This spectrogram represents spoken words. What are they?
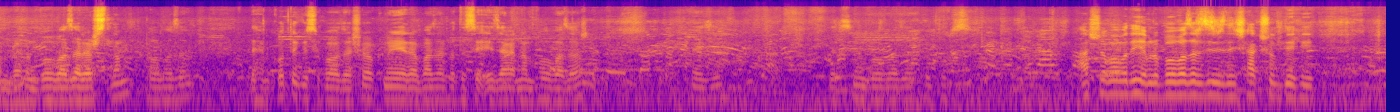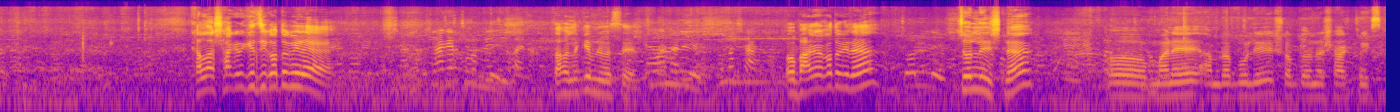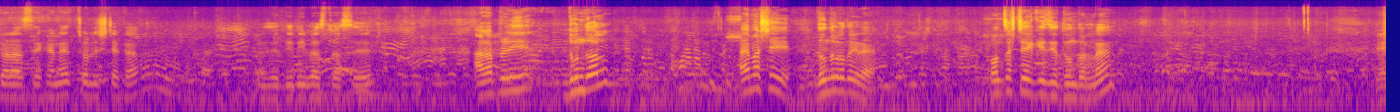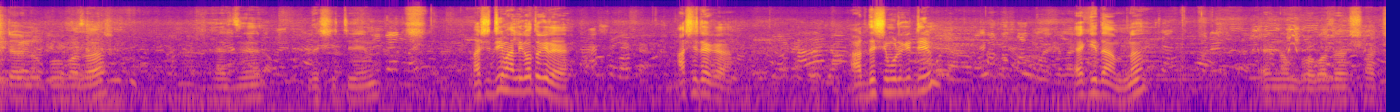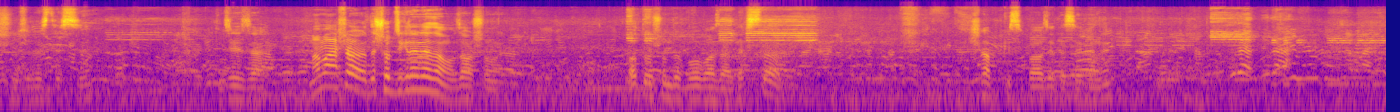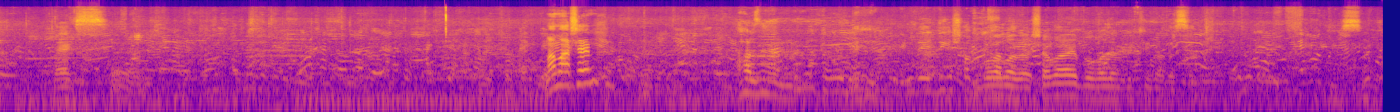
আমরা এখন বউ বাজার আসলাম বউ বাজার দেখেন কত কিছু পাওয়া যায়, সব মেয়েরা বাজার করতেছে, এই জায়গার নাম বউ বাজার এই যে, দেখছেন বউ বাজার করতেছে। আসো বাবা দেখি, আমরা বউ বাজার জিনিস দেখি শাক সুক দেখি। খালা, শাকের কেজি কত করে? কোনো তাহলে কেমনি কোনো শাক ও, ভাগা কত করে? চল্লিশ, না? ও মানে আমরা বলি সব ধরনের শাক মিক্স করা আছে এখানে, চল্লিশ টাকা। দিদি ব্যস্ত আছে। আর আপনার ই ধুন্দল হ্যাঁ মাসি ধুন্দল কত করে? পঞ্চাশ টাকা কেজি ধুন্দল না? এটা হলো বউ বাজার। যে দেশি ডিম। মাসি, ডিম হালি কত করে? আশি টাকা। আর দেশি মুরগির ডিম? একই দাম, না? এক নম্বর বাজার শাক সবজি বেচতেছে। যে যা। মামা আসো সবজি কিনে নিয়ে যাও যাওয়ার সময়। কত সুন্দর বউ বাজার দেখছ? সব কিছু পাওয়া যেতেছে এখানে? মামা আসেন। আর না। দেখি। বাজার সবাই বাজার বিক্রি করতেছে।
